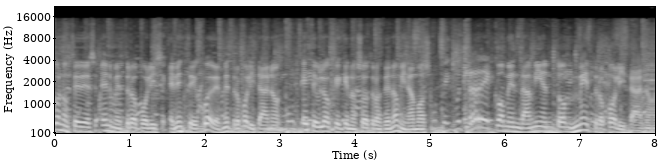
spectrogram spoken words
con ustedes en Metrópolis, en este jueves metropolitano, este bloque que nosotros denominamos Recomendamiento Metropolitano.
